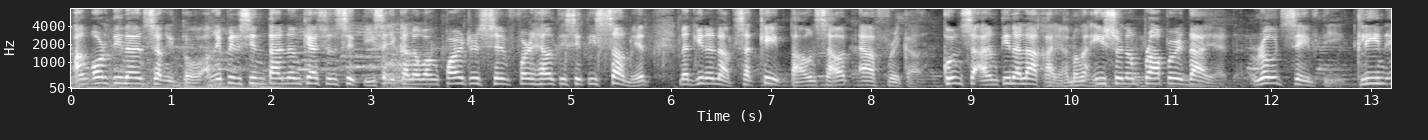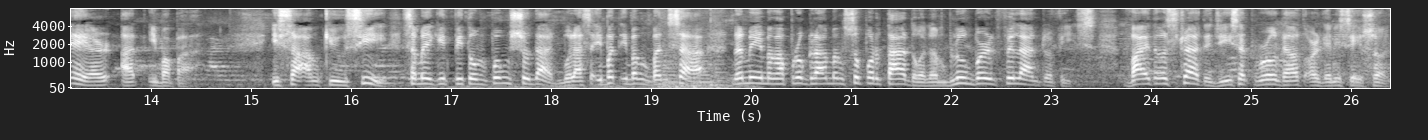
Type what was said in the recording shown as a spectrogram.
Ang ordinansang ito ang ipinsinta ng Quezon City sa ikalawang Partnership for Healthy Cities Summit na ginanap sa Cape Town, South Africa, kung saan tinalakay ang mga isyu ng proper diet, road safety, clean air at iba pa. Isa ang QC sa mahigit 70 syudad mula sa iba't ibang bansa na may mga programang suportado ng Bloomberg Philanthropies, Vital Strategies at World Health Organization.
